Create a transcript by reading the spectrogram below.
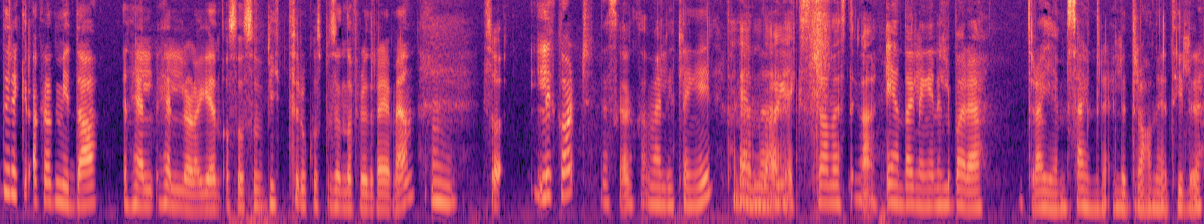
du rekker akkurat middag en hel, hele lørdagen, og så så vidt frokost på søndag før du drar hjem igjen. Mm. Så litt kort. Neste gang kan være litt lenger. Ta en dag eh, ekstra neste gang. En dag lenger, eller bare dra hjem seinere eller dra ned tidligere.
